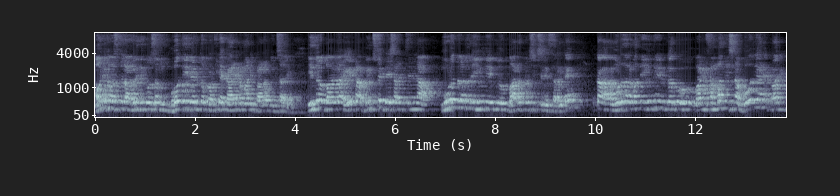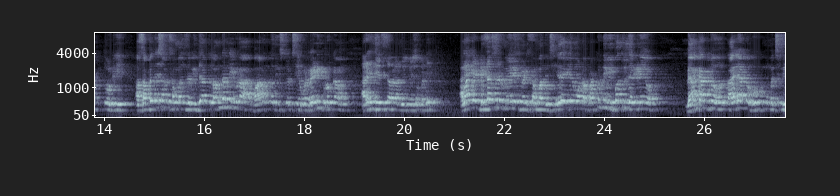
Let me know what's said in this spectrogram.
మౌలిక వస్తువుల అభివృద్ధి కోసం బోధి పేరుతో ప్రత్యేక కార్యక్రమాన్ని ప్రారంభించాలి. ఇందులో భాగంగా ఏటా బిమ్స్టెక్ దేశాలకు చెందిన మూడు వందల మంది యూత్ యూత్లు భారత్లో శిక్షణ ఇస్తారు. అంటే ఒక మూడు వందల మంది యూత్ యూత్లకు వాటికి సంబంధించిన బోధి అనే ప్రాజెక్ట్ తోటి ఆ సభ్య దేశాలకు సంబంధించిన విద్యార్థులందరినీ కూడా భారత్లో తీసుకొచ్చి ఒక ట్రైనింగ్ ప్రోగ్రామ్ అరేంజ్ చేస్తారు అని చెప్పేసి ఒకటి. అలాగే డిజాస్టర్ మేనేజ్మెంట్ సంబంధించి ఏదైతే మొన్న ప్రకృతి విపత్తులు జరిగినాయో బ్యాంకాక్లో థాయిలాండ్లో భూకంపం వచ్చింది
